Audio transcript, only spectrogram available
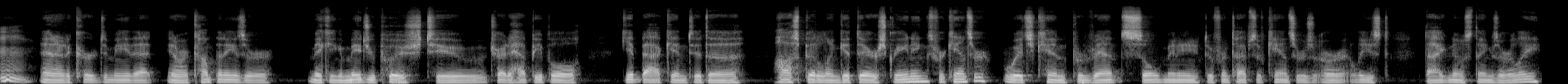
Mm. And it occurred to me that you know our companies are making a major push to try to have people get back into the hospital and get their screenings for cancer, which can prevent so many different types of cancers or at least diagnose things early.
